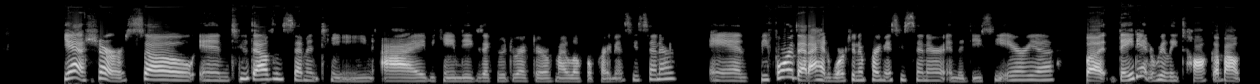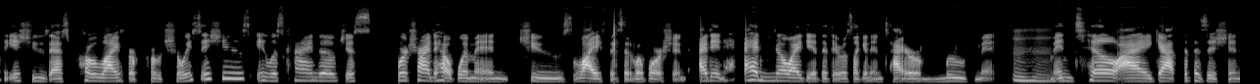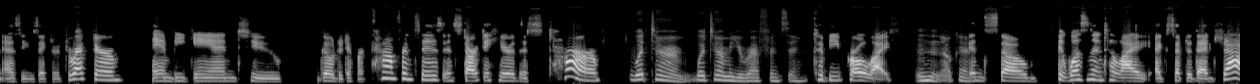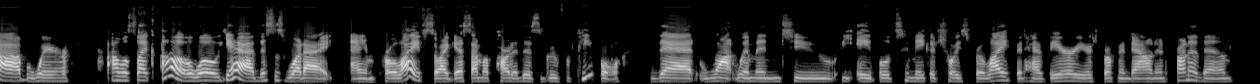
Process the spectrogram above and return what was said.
Yeah, sure. So in 2017, I became the executive director of my local pregnancy center. And before that, I had worked in a pregnancy center in the DC area but they didn't really talk about the issues as pro life or pro choice issues. It was kind of just we're trying to help women choose life instead of abortion. I didn't I had no idea that there was like an entire movement mm-hmm. until I got the position as the executive director and began to go to different conferences and start to hear this term What term? What term are you referencing? To be pro life. Mm-hmm, okay. And so it wasn't until I accepted that job where I was like, oh, well, yeah, this is what I, I am pro life. So I guess I'm a part of this group of people that want women to be able to make a choice for life and have barriers broken down in front of them.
